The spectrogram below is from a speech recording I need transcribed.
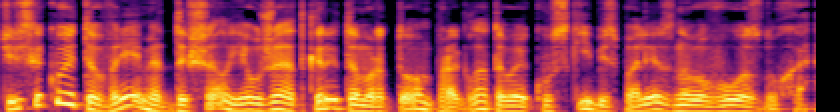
Через какое-то время дышал я уже открытым ртом, проглатывая куски бесполезного воздуха.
